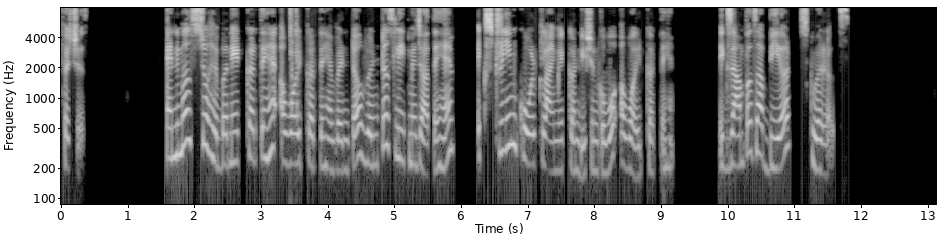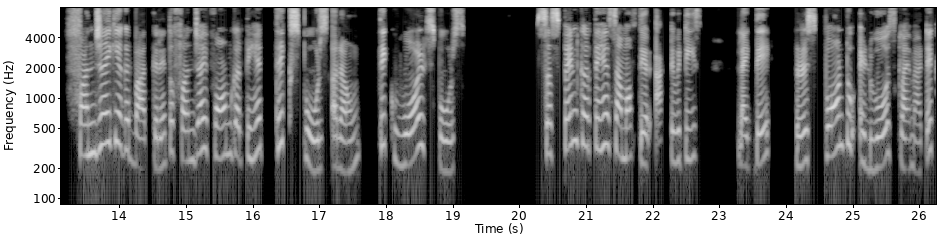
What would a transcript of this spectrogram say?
फिशेस एनिमल्स जो हिबरनेट करते हैं अवॉइड करते हैं विंटर विंटर स्लीप में जाते हैं एक्सट्रीम कोल्ड क्लाइमेट कंडीशन को वो अवॉइड करते हैं. Examples are bear squirrels fungi की अगर बात करें तो फंजाई फॉर्म करती हैं thick spores around thick walled spores suspend करते हैं some of their activities like they respond to adverse climatic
